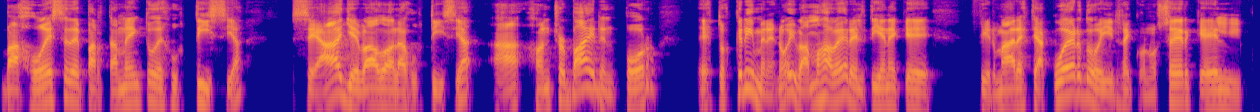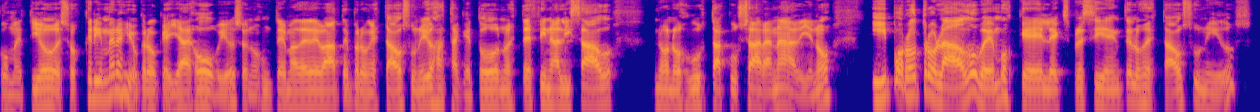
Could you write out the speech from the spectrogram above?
bajo ese Departamento de Justicia, se ha llevado a la justicia a Hunter Biden por estos crímenes, ¿no? Y vamos a ver, él tiene que firmar este acuerdo y reconocer que él cometió esos crímenes. Yo creo que ya es obvio, eso no es un tema de debate, pero en Estados Unidos hasta que todo no esté finalizado, no nos gusta acusar a nadie, ¿no? Y por otro lado, vemos que el expresidente de los Estados Unidos,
